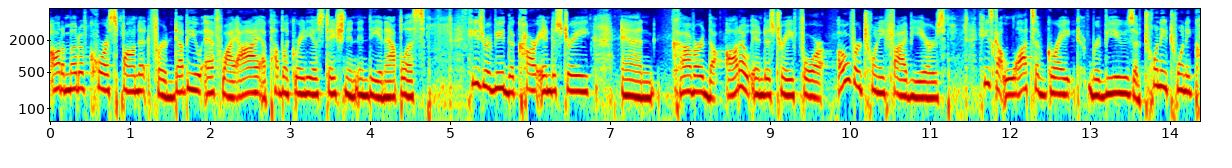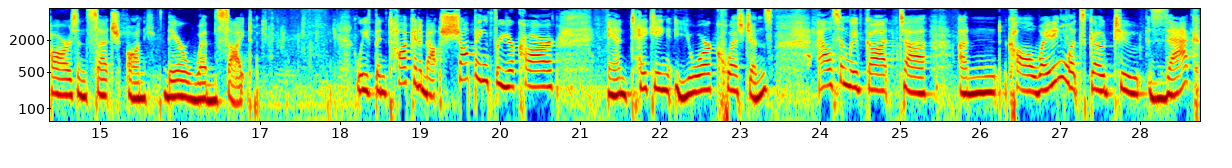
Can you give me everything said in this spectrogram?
automotive correspondent for WFYI, a public radio station in Indianapolis. He's reviewed the car industry and covered the auto industry for over 25 years. He's got lots of great reviews of 2020 cars and such on their website. We've been talking about shopping for your car and taking your questions. Allison, we've got uh, a call waiting. Let's go to Zach,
